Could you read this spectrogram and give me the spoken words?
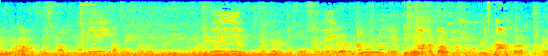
It's not about it's not about I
